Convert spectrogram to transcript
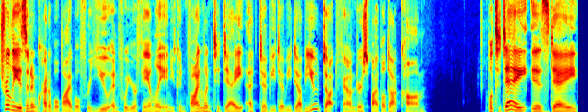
Truly is an incredible Bible for you and for your family, and you can find one today at www.foundersbible.com. Well, today is day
